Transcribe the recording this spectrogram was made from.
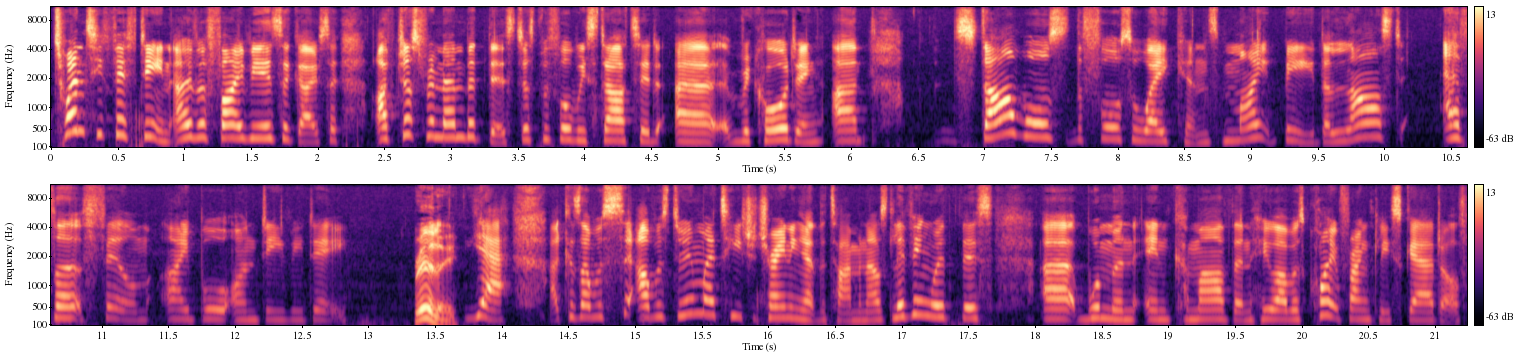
2015, over five years ago. So I've just remembered this just before we started uh, recording. Um, Star Wars The Force Awakens might be the last ever film I bought on DVD. Really? Yeah, because I was I was doing my teacher training at the time, and I was living with this uh, woman in Carmarthen who I was quite frankly scared of,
